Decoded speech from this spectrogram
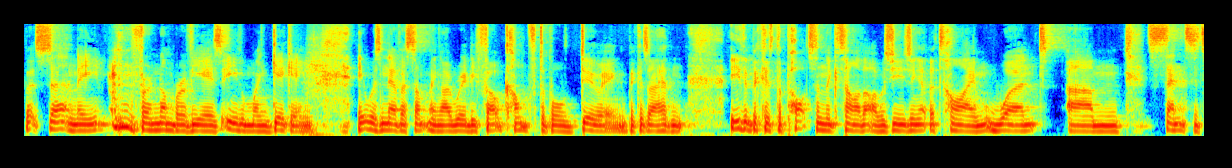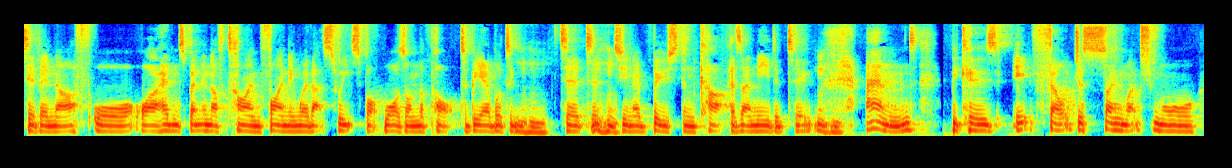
But certainly for a number of years, even when gigging, it was never something I really felt comfortable doing because I hadn't, either because the pots and the guitar that I was using at the time weren't um, sensitive enough or, or I hadn't spent enough time finding where that sweet spot was on the pot to be able to, mm-hmm. to, to, mm-hmm. to, you know, boost and cut as I needed to. Mm-hmm. And because it felt just so much more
